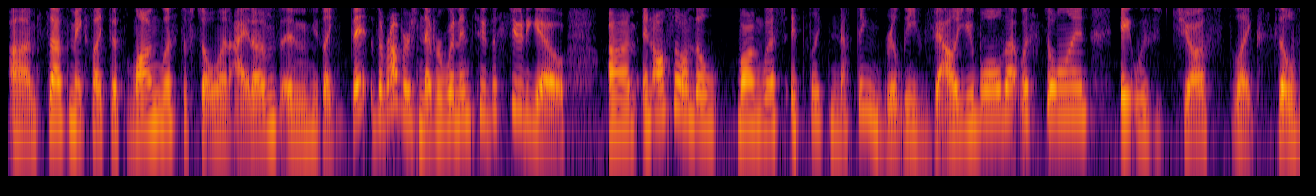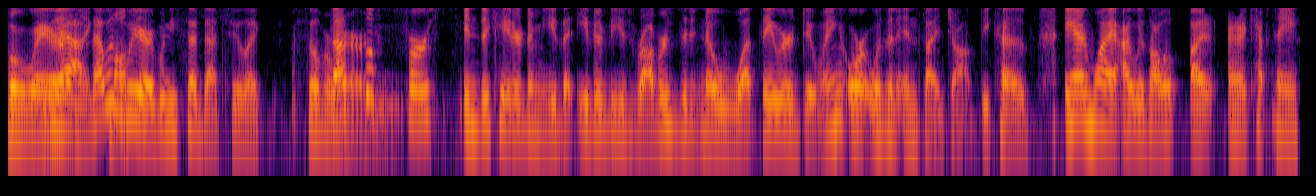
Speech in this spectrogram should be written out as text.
um, Seth makes like this long list of stolen items, and he's like, "The- the robbers never went into the studio. Um, and also on the long list, it's like nothing really valuable that was stolen. It was just like silverware. yeah, and, like, that was weird things. when he said that too. Like silverware. That's the first indicator to me that either these robbers didn't know what they were doing or it was an inside job because and why I was all I, and I kept saying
